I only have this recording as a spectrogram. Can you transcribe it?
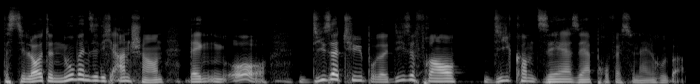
dass die Leute nur, wenn sie dich anschauen, denken, oh, dieser Typ oder diese Frau, die kommt sehr, sehr professionell rüber.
